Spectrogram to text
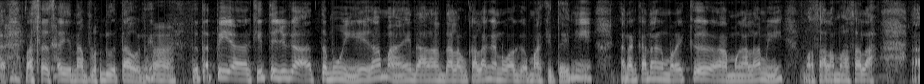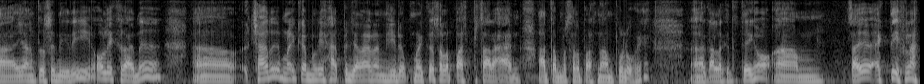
Pasal saya 62 tahun kan. Ha. Tetapi uh, kita juga temui ramai dalam dalam kalangan warga emas kita ini kadang-kadang mereka uh, mengalami masalah-masalah uh, yang tersendiri oleh kerana uh, cara mereka melihat perjalanan hidup mereka selepas persaraan atau selepas 60 ya. Uh, kalau kita tengok um, saya aktif lah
